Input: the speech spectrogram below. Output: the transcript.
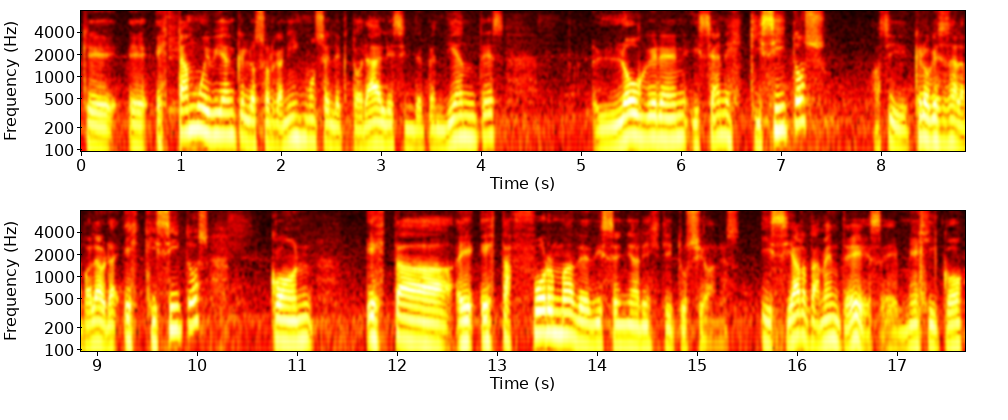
que eh, está muy bien que los organismos electorales independientes logren y sean exquisitos, así creo que esa es la palabra, exquisitos con esta, eh, esta forma de diseñar instituciones. Y ciertamente es, eh, México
